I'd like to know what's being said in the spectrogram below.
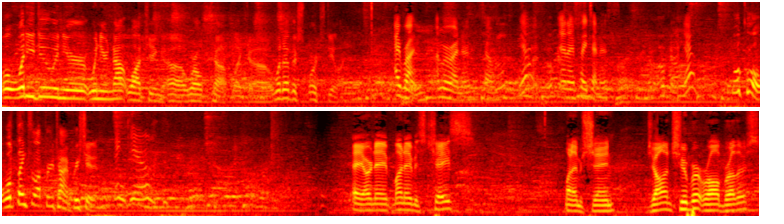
Well, what do you do when you're when you're not watching uh, World Cup? Like, uh, what other sports do you like? I run. I'm a runner, so yeah, okay. and I play tennis. Okay. Yeah. Well, cool. Well, thanks a lot for your time. Appreciate it. Thank you. Hey, our name. My name is Chase. My name is Shane. John Schubert. We're all brothers.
